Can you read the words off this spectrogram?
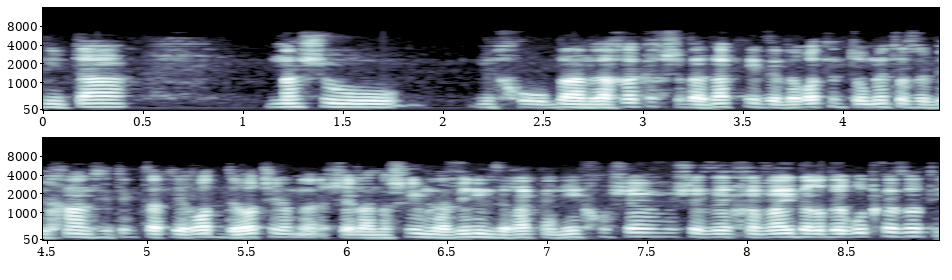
נהייתה משהו מחורבן, ואחר כך שבדקתי את זה ברוטן טומטוס ובכלל ניסיתי קצת לראות דעות של, של אנשים, להבין אם זה רק אני חושב שזה חווה הידרדרות כזאת,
